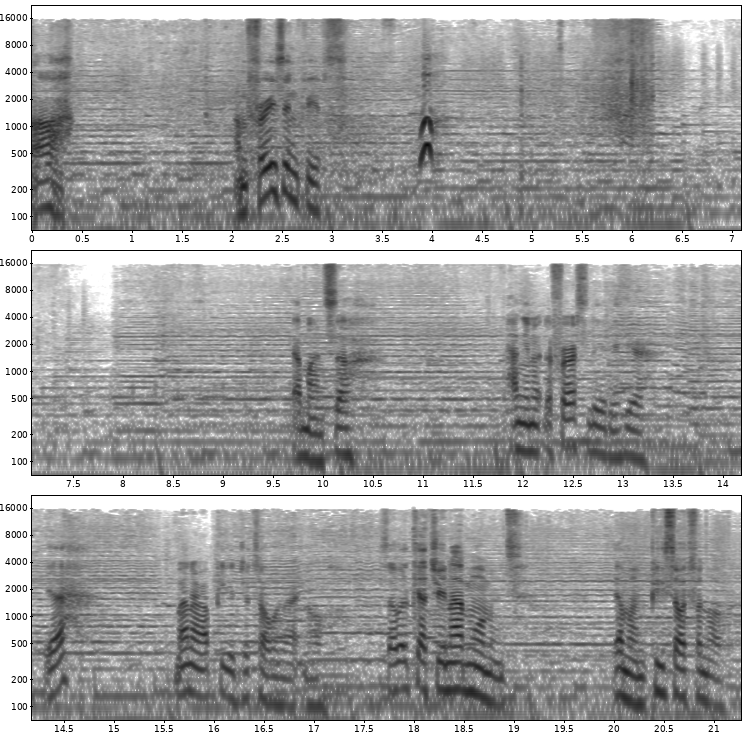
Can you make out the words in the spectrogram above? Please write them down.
Oh, I'm freezing, peeps. Woo! Yeah, man. So, hanging with the first lady here. Yeah. Man are a page of town right now. So we'll catch you in a moment. Yeah man, peace out for now.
